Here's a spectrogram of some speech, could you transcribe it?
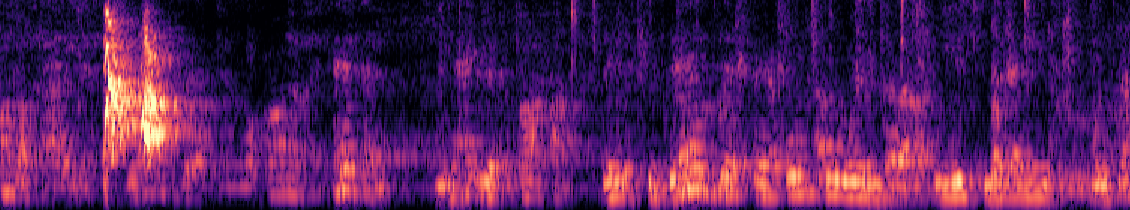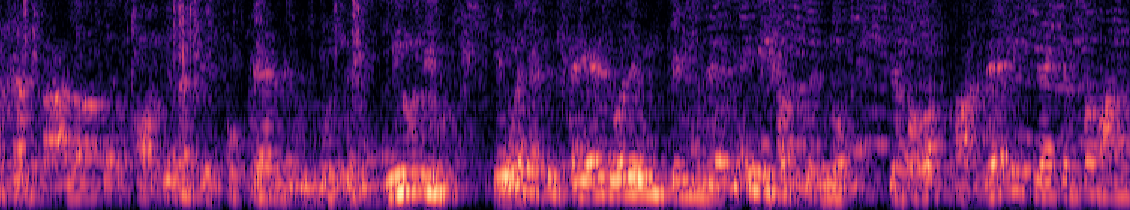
قضت على الاستبداد وقامت أساسا من أجل الاطاحه بالاستبداد سيكون أول رئيس مدني منتخب على قائمة الحكام المستبدين ولا في الخيال ولا يمكن لأي شخص إنه يتوقع ذلك لكن طبعا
